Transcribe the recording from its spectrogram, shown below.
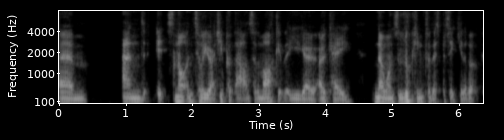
Um, and it's not until you actually put that onto the market that you go, okay, no one's looking for this particular book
